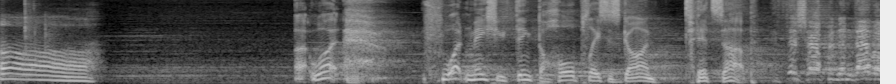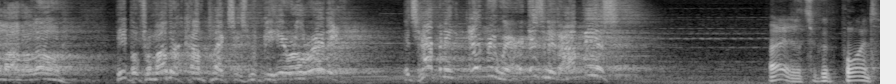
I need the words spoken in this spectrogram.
Ah. Uh, what? What makes you think the whole place is gone tits up? If this happened in Vavilov alone, people from other complexes would be here already. It's happening everywhere, isn't it obvious? Hey, that's a good point.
